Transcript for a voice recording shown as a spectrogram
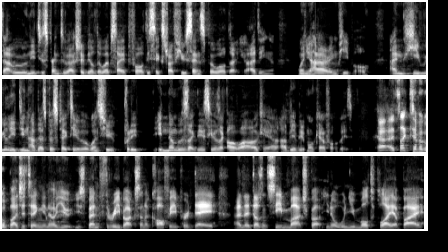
that we will need to spend to actually build a website for this extra few cents per word that you're adding when you're hiring people. And he really didn't have that perspective. But once you put it in numbers like this, he was like, oh, wow, okay, I'll, be a bit more careful, basically. Uh, it's like typical budgeting, you know, you, you spend three bucks on a coffee per day and it doesn't seem much, but you know, when you multiply it by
